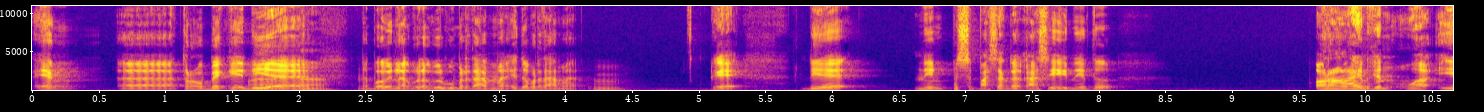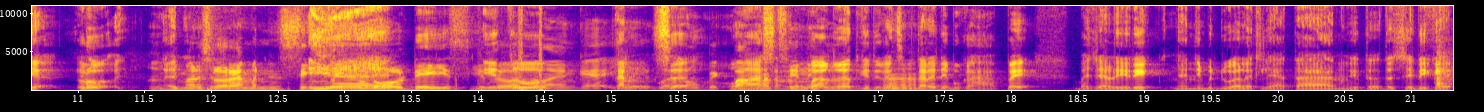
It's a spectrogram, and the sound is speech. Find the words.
yang eh, throwbacknya dia Hmm. ngebawain lagu-lagu album pertama itu pertama. Hmm. Kayak dia ini sepasang kekasih ini tuh orang lain kan wah iya lu Gimana sih lo reminiscing Iya. the good old days gitu itu yang kayak kan iya, gue throwback banget sih banget gitu kan Hmm. sementara dia buka HP baca lirik nyanyi berdua lihat-lihatan gitu terus jadi kayak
